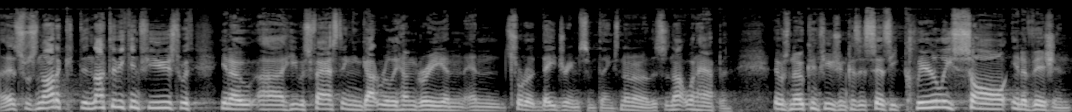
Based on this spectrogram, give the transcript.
This was not, a, not to be confused with, you know, uh, he was fasting and got really hungry and, and sort of daydreamed some things. No, no, no. This is not what happened. There was no confusion because it says he clearly saw in a vision.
